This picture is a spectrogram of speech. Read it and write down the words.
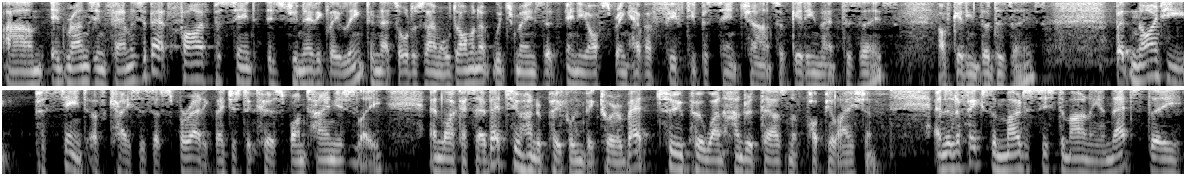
Um, it runs in families. About 5% is genetically linked, and that's autosomal dominant, which means that any offspring have a 50% chance of getting that disease, of getting the disease. But 90 percent of cases are sporadic. They just occur spontaneously. And like I say, about 200 people in Victoria, about two per 100,000 of population. And it affects the motor system only. And that's the,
